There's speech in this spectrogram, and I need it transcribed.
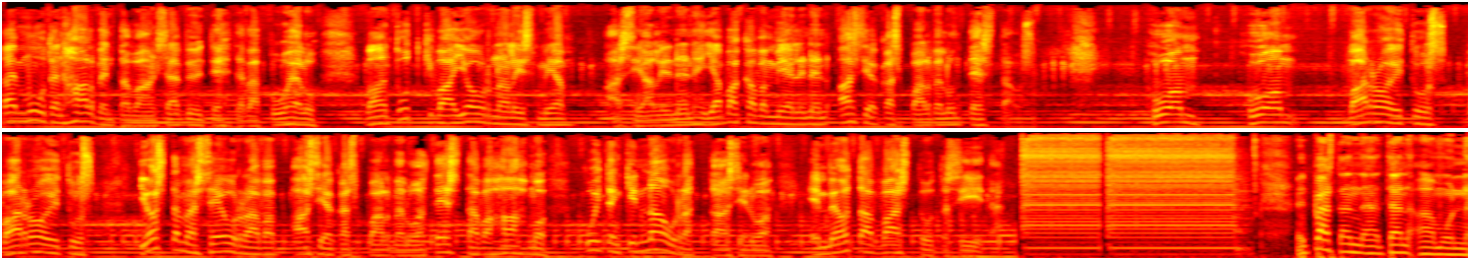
tai muuten halventavaan sävyyn tehtävä puhelu, vaan tutkivaa journalismia, asiallinen ja vakavamielinen asiakaspalvelun testaus. Huom, huom, Varoitus, varoitus. Jos tämä seuraava asiakaspalvelua testaava hahmo kuitenkin naurattaa sinua, emme ota vastuuta siitä. Nyt päästään tämän aamun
